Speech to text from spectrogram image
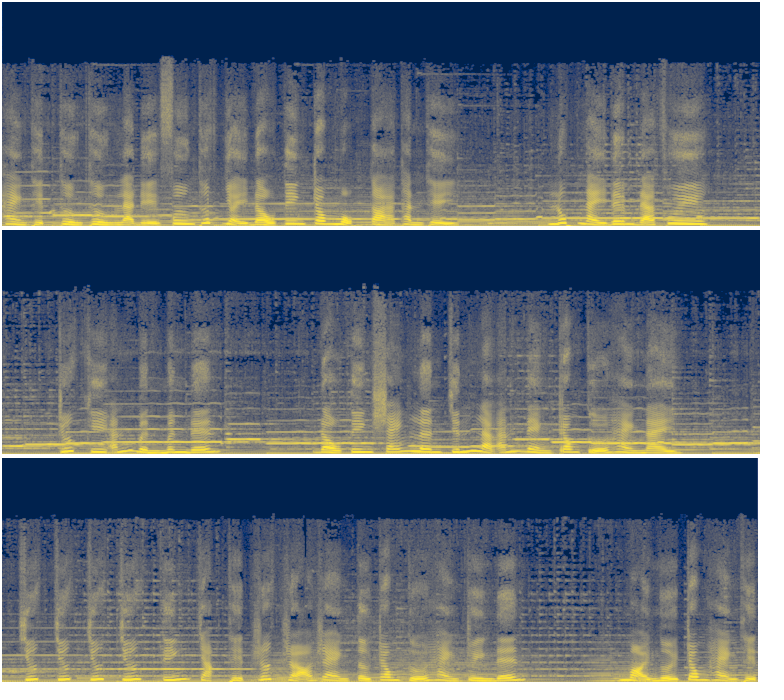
Hàng thịt thường thường là địa phương thức dậy đầu tiên trong một tòa thành thị. Lúc này đêm đã khuya. Trước khi ánh bình minh đến, Đầu tiên sáng lên chính là ánh đèn trong cửa hàng này chước chước chước chước, tiếng chặt thịt rất rõ ràng từ trong cửa hàng truyền đến. Mọi người trong hàng thịt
